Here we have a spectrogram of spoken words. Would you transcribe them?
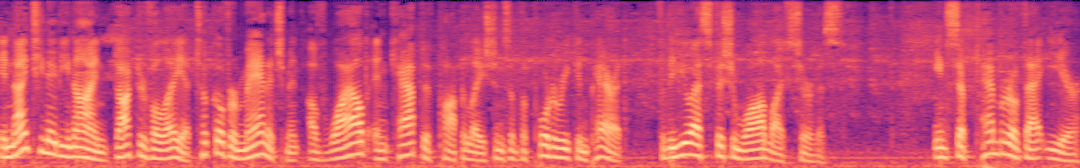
In 1989, Dr. Vilella took over management of wild and captive populations of the Puerto Rican parrot for the U.S. Fish and Wildlife Service. In September of that year,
